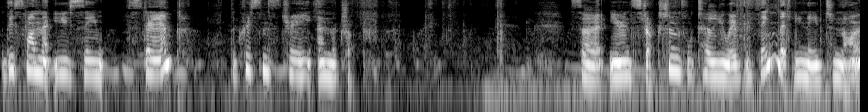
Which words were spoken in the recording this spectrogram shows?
This one that you see stamp, the Christmas tree and the truck. So your instructions will tell you everything that you need to know.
